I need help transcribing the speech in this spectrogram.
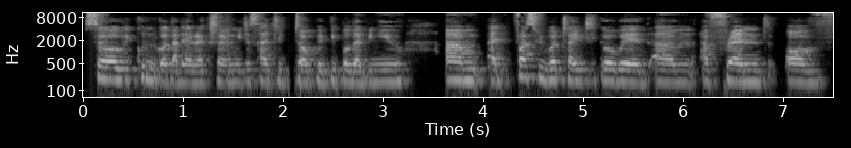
So we couldn't go that direction. We just had to talk with people that we knew. Um, at first we were trying to go with um, a friend of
